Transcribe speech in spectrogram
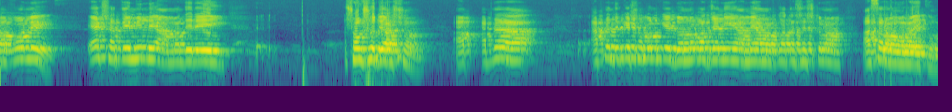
সকলে একসাথে মিলে আমাদের এই সংসদীয় আসন। আপনারা আপনাদেরকে সকলকে ধন্যবাদ জানিয়ে আমি আমার কথা শেষ করলাম। আসসালামু আলাইকুম।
